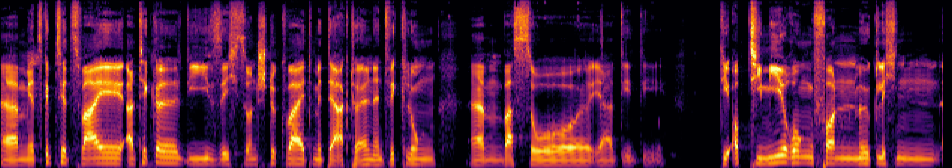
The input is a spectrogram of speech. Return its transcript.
Ähm, jetzt gibt's hier zwei Artikel, die sich so ein Stück weit mit der aktuellen Entwicklung, ähm, was so, ja, die, die, die Optimierung von möglichen äh,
